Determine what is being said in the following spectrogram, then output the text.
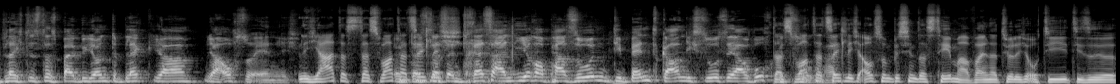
Vielleicht ist das bei Beyond the Black ja, ja auch so ähnlich. Ja, das, das war tatsächlich. Dass das Interesse an ihrer Person die Band gar nicht so sehr hoch Das war tatsächlich hat. auch so ein bisschen das Thema, weil natürlich auch die, diese äh,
